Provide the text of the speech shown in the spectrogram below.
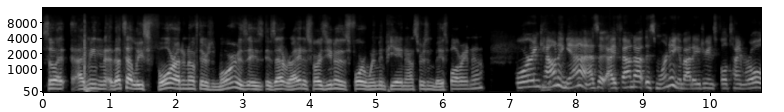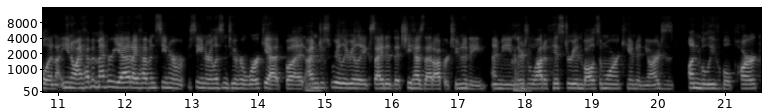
so I, I mean that's at least four. I don't know if there's more. Is is is that right? As far as you know, there's four women PA announcers in baseball right now. Or in counting, yeah. As I found out this morning about Adrienne's full time role, and you know, I haven't met her yet. I haven't seen her, seen her, listen to her work yet. But I'm Mhm. just really, really excited that she has that opportunity. I mean, there's a lot of history in Baltimore. Camden Yards is an unbelievable park.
